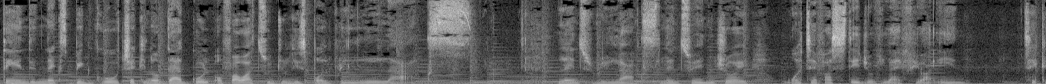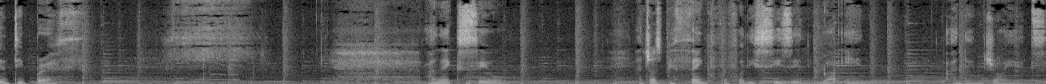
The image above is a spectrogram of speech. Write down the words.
thing, the next big goal, checking off that goal off our to do list, but relax. Learn to relax, learn to enjoy whatever stage of life you are in. Take a deep breath and exhale. Just be thankful for the season you are in and enjoy it.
